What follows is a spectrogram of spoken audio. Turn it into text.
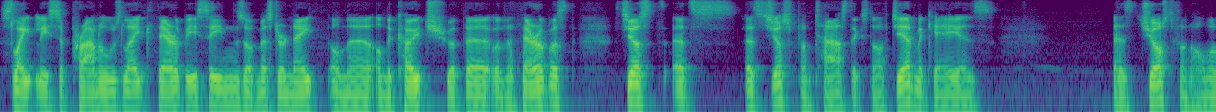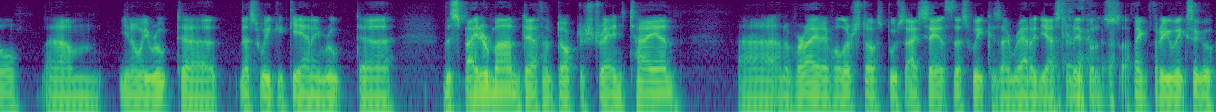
slightly sopranos like therapy scenes of mr knight on the on the couch with the with the therapist it's just it's it's just fantastic stuff jed mckay is is just phenomenal. Um, you know, he wrote uh, this week again. He wrote uh, the Spider-Man Death of Doctor Strange tie-in. Uh, and a variety of other stuff. Suppose I say it's this week because I read it yesterday, but it's I think three weeks ago.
